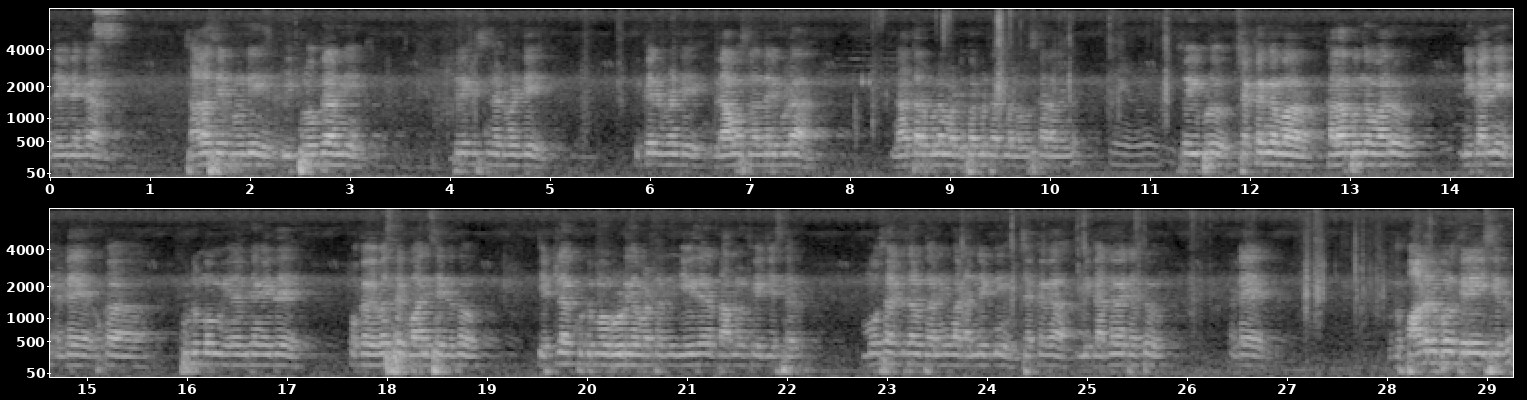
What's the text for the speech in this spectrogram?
అదేవిధంగా చాలాసేపు నుండి ఈ ప్రోగ్రామ్ని తిలకిస్తున్నటువంటి ఇక్కడ గ్రామస్తులందరికీ కూడా నా తరఫున మా డిపార్ట్మెంట్ తరఫున నమస్కారాలండి. సో ఇప్పుడు చక్కగా మా కళాబృందం వారు మీకు అన్ని అంటే ఒక కుటుంబం ఏ విధంగా అయితే ఒక వ్యవస్థకు బానిస అవుతుందో ఎట్లా కుటుంబం రోడ్డు పడుతుంది ఏ విధంగా ప్రాబ్లం ఫేస్ చేస్తారు మోసాలు ఎట్లా జరుగుతాయని వాటన్నిటిని చక్కగా మీకు అర్థమయ్యేటట్టు అంటే ఒక పాట రూపంలో తెలియజేసారు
